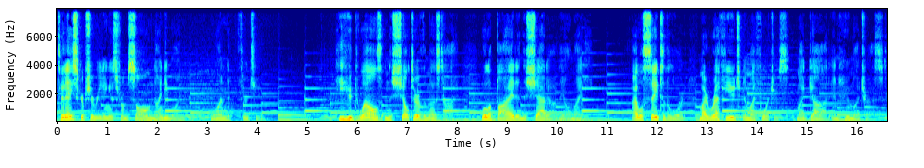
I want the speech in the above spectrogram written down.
Today's scripture reading is from Psalm 91, 1 through 2. He who dwells in the shelter of the Most High will abide in the shadow of the Almighty. I will say to the Lord, My refuge and my fortress, my God in whom I trust.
